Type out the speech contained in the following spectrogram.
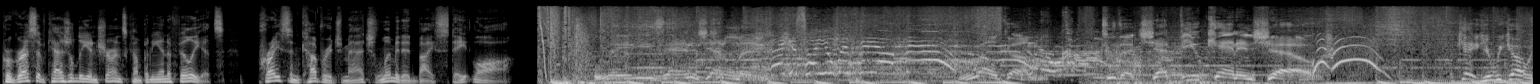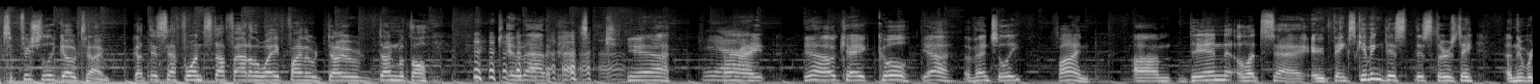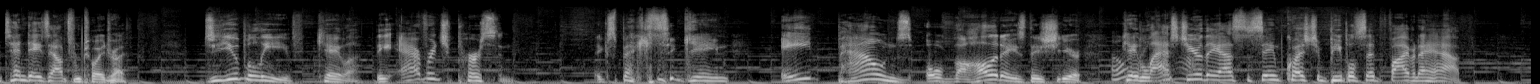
Progressive Casualty Insurance Company and Affiliates. Price and coverage match limited by state law. Ladies and gentlemen, Vegas, are you with me out there? welcome to the Chet Buchanan Show. Okay, here we go. It's officially go time. Got this F1 stuff out of the way. Finally, we're done, we're done with all. Get it out. Yeah. Yeah. All right. Yeah. Okay. Cool. Yeah. Eventually. Fine. Um, then let's say Thanksgiving this this Thursday, and then we're ten days out from Toy Drive. Do you believe, Kayla, the average person expects to gain eight pounds over the holidays this year? okay, my last year they asked the same question. People said five and a half.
